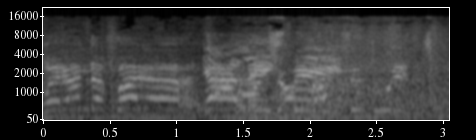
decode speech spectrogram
We're under fire! Galley speed!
